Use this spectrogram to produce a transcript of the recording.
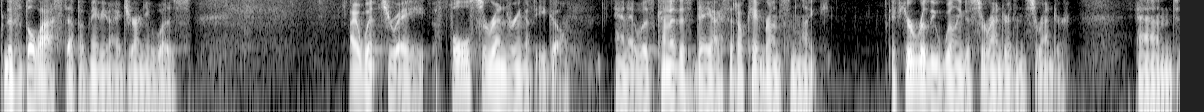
this is the last step of maybe my journey was I went through a full surrendering of ego. And it was kind of this day I said, okay, Brunson, like, if you're really willing to surrender, then surrender. And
